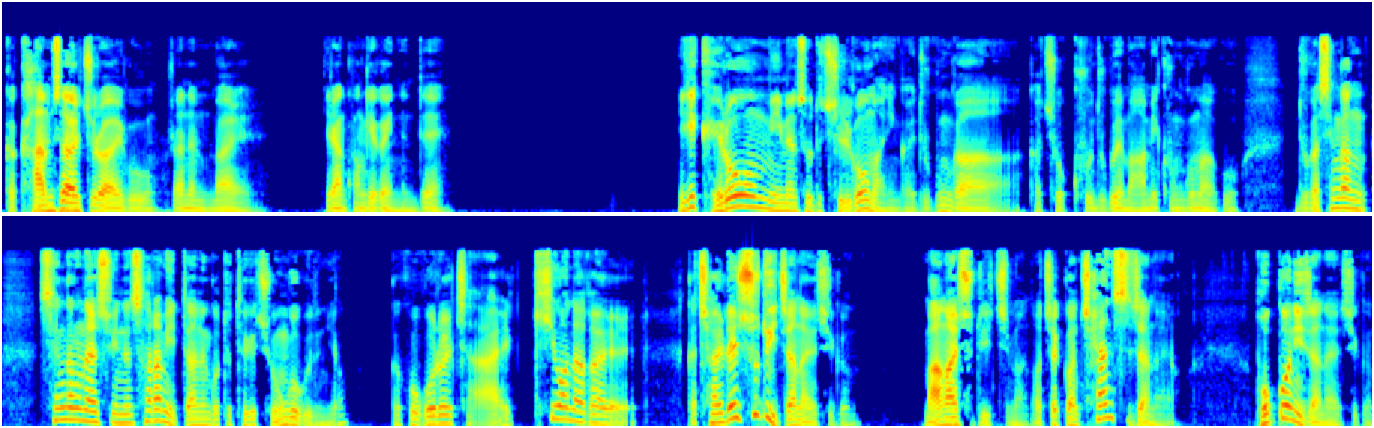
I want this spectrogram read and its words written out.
그러니까 감사할 줄 알고라는 말이랑 관계가 있는데 이게 괴로움이면서도 즐거움 아닌가요? 누군가가 좋고 누구의 마음이 궁금하고 누가 생각 생각날 수 있는 사람이 있다는 것도 되게 좋은 거거든요. 그러니까 그거를 잘 키워나갈 그러니까 잘 될 수도 있잖아요 지금. 망할 수도 있지만 어쨌건 찬스잖아요. 복권이잖아요, 지금.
